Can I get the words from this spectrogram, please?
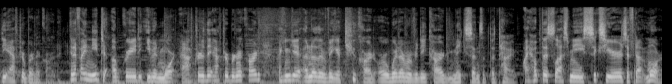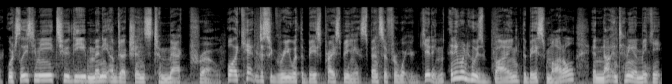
the Afterburner card. And if I need to upgrade even more after the Afterburner card, I can get another Vega 2 card or whatever video card makes sense at the time. I hope this lasts me 6 years if not more, which leads me to the many objections to Mac Pro. While I can't disagree with the base price price being expensive for what you're getting, anyone who is buying the base model and not intending on making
